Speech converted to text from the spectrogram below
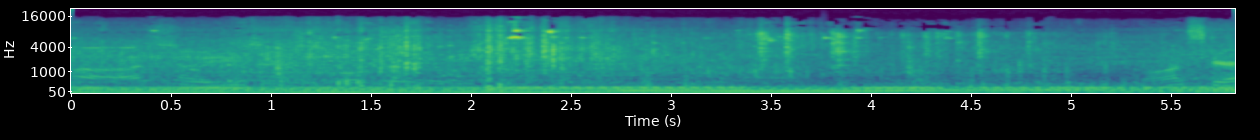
Oh, that's so easy. Just go through. Monster.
